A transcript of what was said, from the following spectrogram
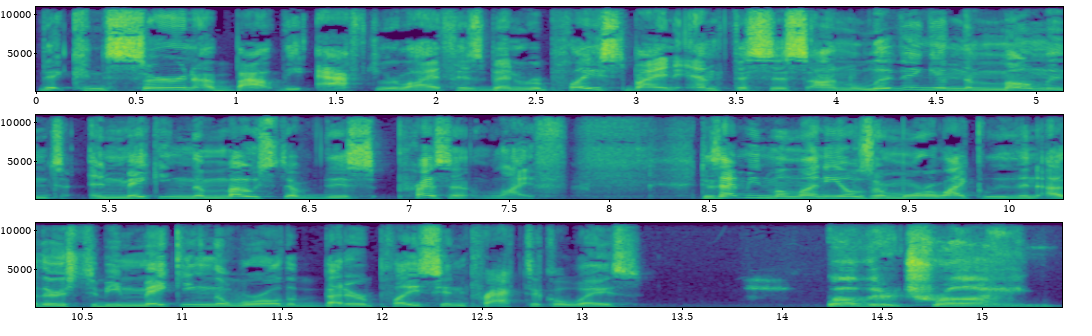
that concern about the afterlife has been replaced by an emphasis on living in the moment and making the most of this present life. Does that mean millennials are more likely than others to be making the world a better place in practical ways? Well, they're trying,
